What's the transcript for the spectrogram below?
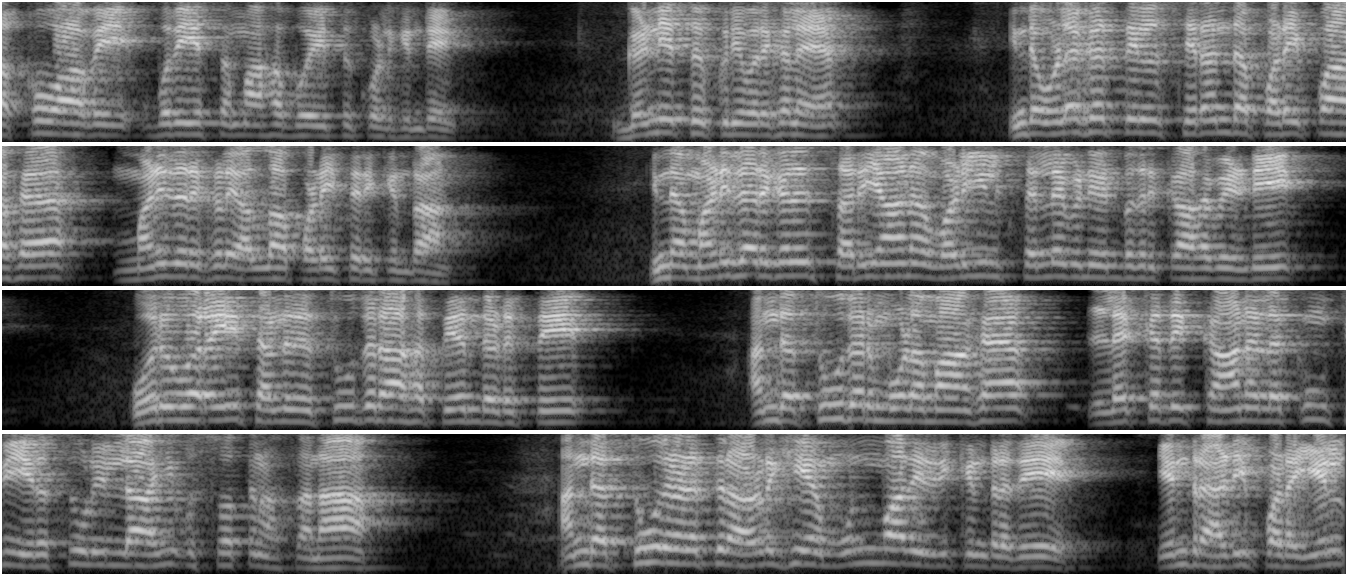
தக்குவாவை உபதேசமாக போதித்துக் கொள்கின்றேன். கண்ணியத்துக்குரியவர்களே இந்த உலகத்தில் சிறந்த படைப்பாக மனிதர்களை அல்லாஹ் படைத்திருக்கின்றான். இந்த மனிதர்கள் சரியான வழியில் செல்ல வேண்டும் என்பதற்காக வேண்டி ஒருவரை தனது தூதராக தேர்ந்தெடுத்து அந்த தூதர் மூலமாக லக்கது காணலக்கும் ஃபி ரசூலில்லாஹி உஸ்வத்தன் ஹசனா. அந்த தூதரிடத்தில் அழகிய முன்மாதிரி இருக்கின்றது என்ற அடிப்படையில்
